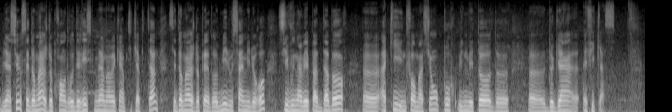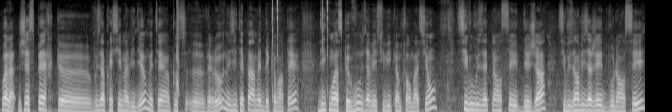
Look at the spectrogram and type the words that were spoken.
bien sûr c'est dommage de prendre des risques même avec un petit capital, c'est dommage de perdre 1000 ou 5000 euros si vous n'avez pas d'abord euh, acquis une formation pour une méthode euh, de gain efficace. Voilà, j'espère que vous appréciez ma vidéo, mettez un pouce euh, vers le haut, n'hésitez pas à mettre des commentaires, dites-moi ce que vous avez suivi comme formation, si vous vous êtes lancé déjà, si vous envisagez de vous lancer,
